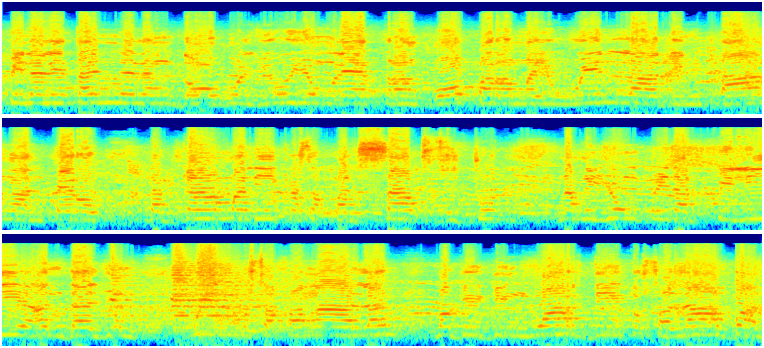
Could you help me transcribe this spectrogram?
Pinalitan niya ng W yung letrang ko para may win laging tangan. Pero nagkamali pag-substitute ng iyong pinagpilian dahil yung win mo sa pangalan magiging war dito sa laban.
